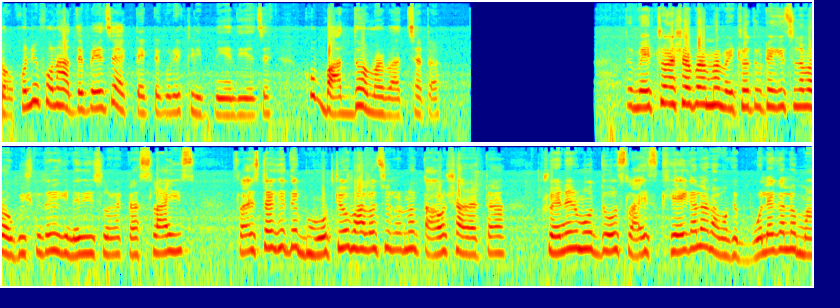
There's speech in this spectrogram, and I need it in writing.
যখনই ফোন হাতে পেয়েছে, একটা একটা করে ক্লিপ নিয়ে দিয়েছে। খুব বাধ্য আমার বাচ্চাটা। তো মেট্রো আসার পর আমরা মেট্রোতে উঠে গেছিলাম আর অভিস্মিতাকে কিনে দিয়েছিলাম একটা স্লাইস স্লাইসটা খেতে মোটেও ভালো ছিল না তাও সারাটা ট্রেনের মধ্যে ও স্লাইস খেয়ে গেল আর আমাকে বলে গেল মা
